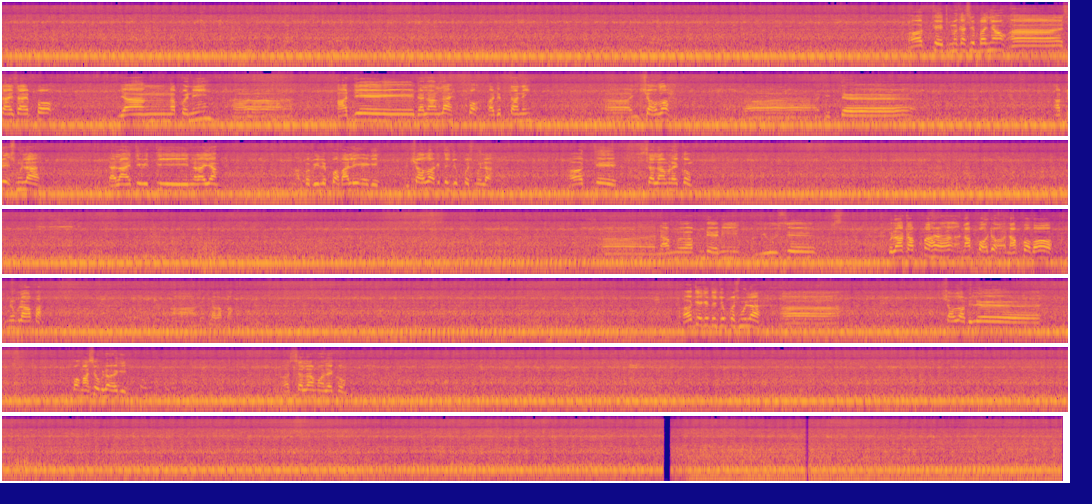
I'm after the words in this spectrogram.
Okey, terima kasih banyak uh, saya-saya pok yang apa ni uh, hadir dalam live pok pada petang ni. Uh, InsyaAllah uh, kita update semula dalam aktiviti nelayan apabila pok balik lagi. InsyaAllah kita jumpa semula. Okey, Assalamualaikum. Nama apa benda ni user belah kapal nampak tak? Nampak bawah ni belah kapal. Ha Okey kita jumpa semula. Uh, InsyaAllah bila Pak masuk pula lagi. Assalamualaikum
